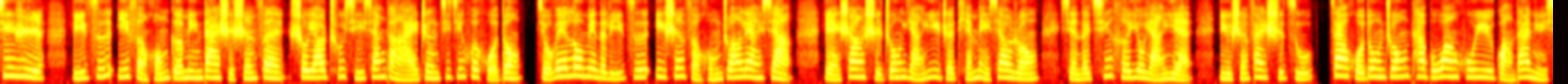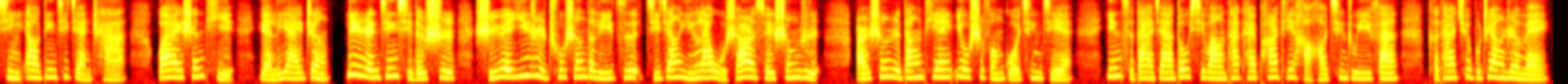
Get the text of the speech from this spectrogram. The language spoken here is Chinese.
近日，黎姿以粉红革命大使身份受邀出席香港癌症基金会活动。久未露面的黎姿一身粉红装亮相，脸上始终洋溢着甜美笑容，显得亲和又养眼，女神范十足。在活动中，她不忘呼吁广大女性要定期检查，关爱身体，远离癌症。令人惊喜的是，十月一日出生的黎姿即将迎来五十二岁生日，而生日当天又是逢国庆节，因此大家都希望她开 party 好好庆祝一番。可她却不这样认为。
